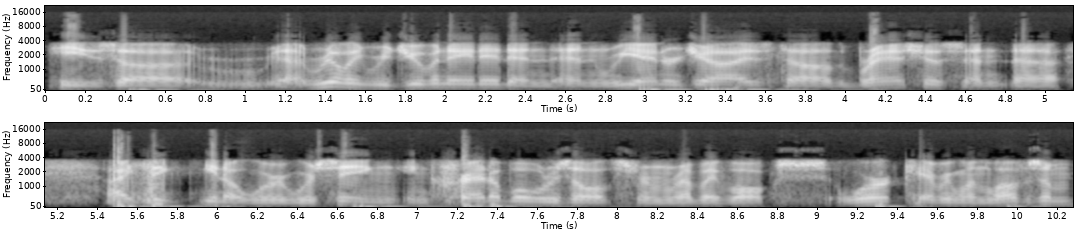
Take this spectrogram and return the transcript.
He's uh, re- really rejuvenated and and re-energized uh, the branches, and uh, I think you know we're we're seeing incredible results from Rabbi Volk's work. Everyone loves him,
